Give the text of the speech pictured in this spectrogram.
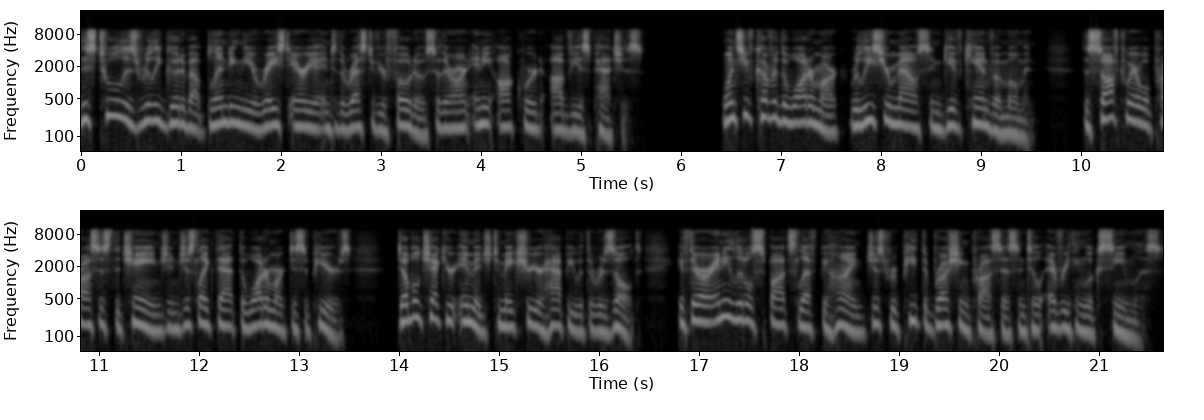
This tool is really good about blending the erased area into the rest of your photo so there aren't any awkward, obvious patches. Once you've covered the watermark, release your mouse and give Canva a moment. The software will process the change and just like that, the watermark disappears. Double check your image to make sure you're happy with the result. If there are any little spots left behind, just repeat the brushing process until everything looks seamless.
